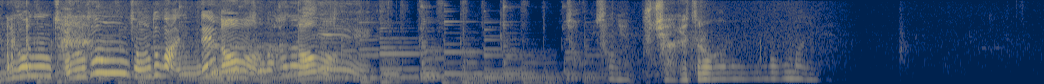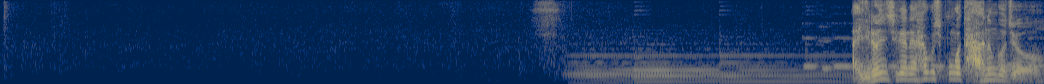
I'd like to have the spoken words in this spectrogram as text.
이거는 정성 정도가 아닌데? 너무 저거 하나씩. 너무 정성이 무지하게 들어가는 거구만 이게. 아, 이런 시간에 하고 싶은 거 다 하는 거죠.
